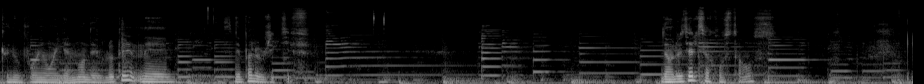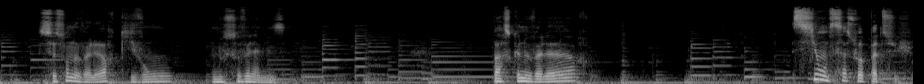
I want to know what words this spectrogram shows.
que nous pourrions également développer, mais ce n'est pas l'objectif. Dans de telles circonstances, ce sont nos valeurs qui vont nous sauver la mise. Parce que nos valeurs, si on ne s'assoit pas dessus,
